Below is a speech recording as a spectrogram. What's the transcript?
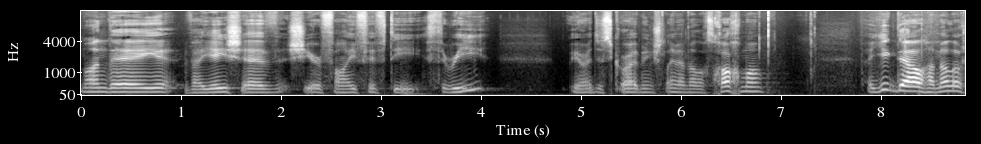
Monday, Vayeshev, Shiur 553. We are describing Shlomo Melech's Chachma. Vayigdal HaMelech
